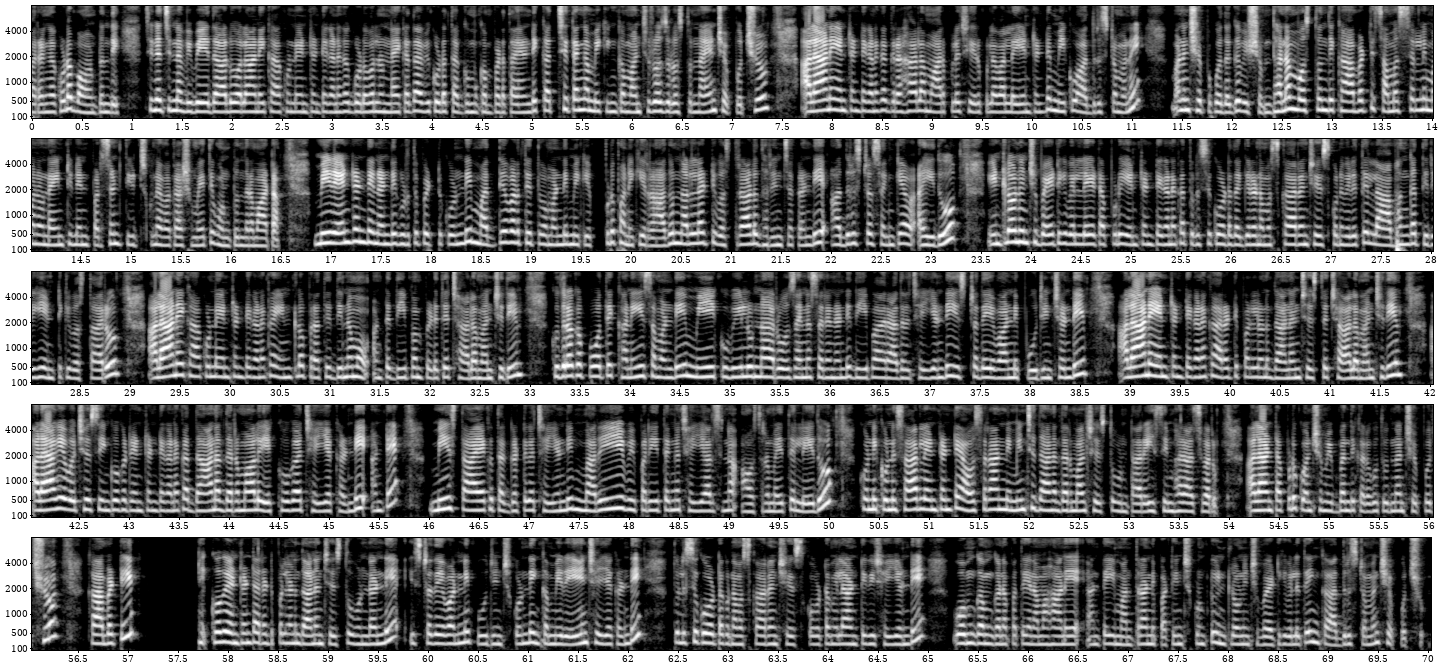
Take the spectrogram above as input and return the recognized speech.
పరంగా కూడా బాగుంటుంది. చిన్న చిన్న విభేదాలు అలానే కాకుండా ఏంటంటే కనుక గొడవలు ఉన్నాయి కదా అవి కూడా తగ్గుముఖం పడతాయండి. ఖచ్చితంగా మీకు ఇంకా మంచి రోజులు వస్తున్నాయని చెప్పొచ్చు. అలానే ఏంటంటే కనుక గ్రహాల మార్పుల చేర్పుల వల్ల ఏంటంటే మీకు అదృష్టం అని మనం చెప్పుకోదగ్గ విషయం. ధనం వస్తుంది కాబట్టి సమస్యల్ని మనం నైంటీ నైన్ పర్సెంట్ తీర్చుకునే అవకాశం అయితే ఉంటుందన్నమాట. మీరేంటంటేనండి గుర్తుపెట్టుకోండి మధ్యవర్తిత్వం అండి మీకు ఎప్పుడు పనికి రాదు. నల్లటి వస్త్రాలు ధరించకండి. అదృష్ట సంఖ్య ఐదు. ఇంట్లో నుంచి బయటికి వెళ్ళేటప్పుడు ఏంటంటే కనుక తులసికోట దగ్గర నమస్కారం చేసుకుని వెళితే లాభంగా తిరిగి ఇంటికి వస్తారు. అలానే కాకుండా ఏంటంటే కనుక ఇంట్లో ప్రతి దినము అంటే దీపం పెడితే చాలా మంచిది. కుదరకపోతే కనీసం అండి మీకు వీలున్న రోజైనా సరేనండి దీపారాధన చేయండి ఇష్టదైవాన్ని పూజించండి. అలానే ఏంటంటే కనుక అరటి పళ్ళను దానం చేస్తే చాలా మంచిది. అలాగే వచ్చేసి ఇంకొకటి ఏంటంటే కనుక దాన ధర్మాలు ఎక్కువగా చేయకండి అంటే మీ స్థాయికి తగ్గట్టుగా చేయండి మరీ విపరీతంగా చేయాల్సిన అవసరం అయితే లేదు. కొన్ని కొన్నిసార్లు ఏంటంటే అవసరాన్ని మించి దాన ధర్మాలు చేస్తూ ఉంటారు ఈ సింహరాశి వారు. అలాంటప్పుడు కొంచెం ఇబ్బంది కలుగుతుందని చెప్పొచ్చు. కాబట్టి ఎక్కువగా ఏంటంటే అరటిపళ్ళను దానం చేస్తూ ఉండండి. ఇష్టదేవాన్ని పూజించుకోండి. ఇంకా మీరు ఏం చేయకండి తులసి కోటకు నమస్కారం చేసుకోవటం ఇలాంటివి చేయండి ఓం గం గణపతే నమహాని అంటే ఈ మంత్రాన్ని పఠించుకుంటూ ఇంట్లో నుంచి బయటికి వెళితే ఇంకా అదృష్టం అని చెప్పొచ్చు.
